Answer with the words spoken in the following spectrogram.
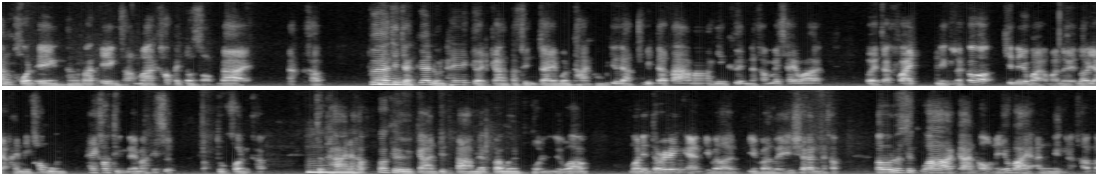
ทั้งคนเองทั้งรัฐเองสามารถเข้าไปตรวจสอบได้นะครับ เพื่อที่จะเกื้อหนุนให้เกิดการตัดสินใจบนฐานของ Big Data มากยิ่งขึ้นนะครับ ไม่ใช่ว่าเปิดจากไฟล์หนึ่งแล้วก็คิดนโยบายออกมาเลย เราอยากให้มีข้อมูลให้เข้าถึงได้มากที่สุดกับทุกคนครับ สุดท้ายนะครับก็คือการติดตามและประเมินผลหรือว่า monitoring and evaluation นะครับ เรารู้สึกว่าการออกนโยบายอันหนึ่งนะครับ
